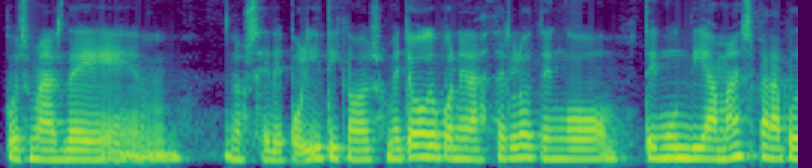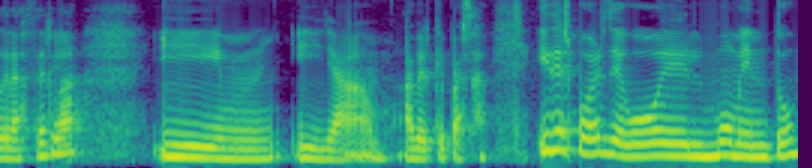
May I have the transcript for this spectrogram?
pues más de no sé, de política o eso. Me tengo que poner a hacerlo, tengo, tengo un día más para poder hacerla y, ya a ver qué pasa. Y después llegó el momento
